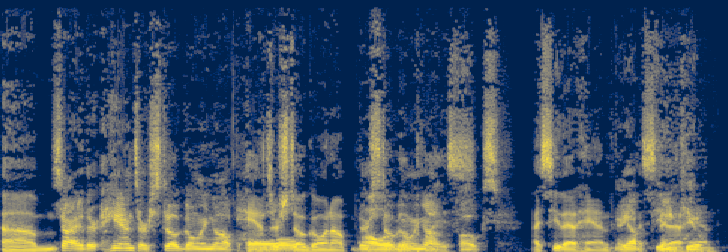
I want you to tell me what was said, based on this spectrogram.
Um, Sorry, their hands are still going up. hands are still going up. They're all still going up, folks. I see that hand. Yep, I see thank that you. hand.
